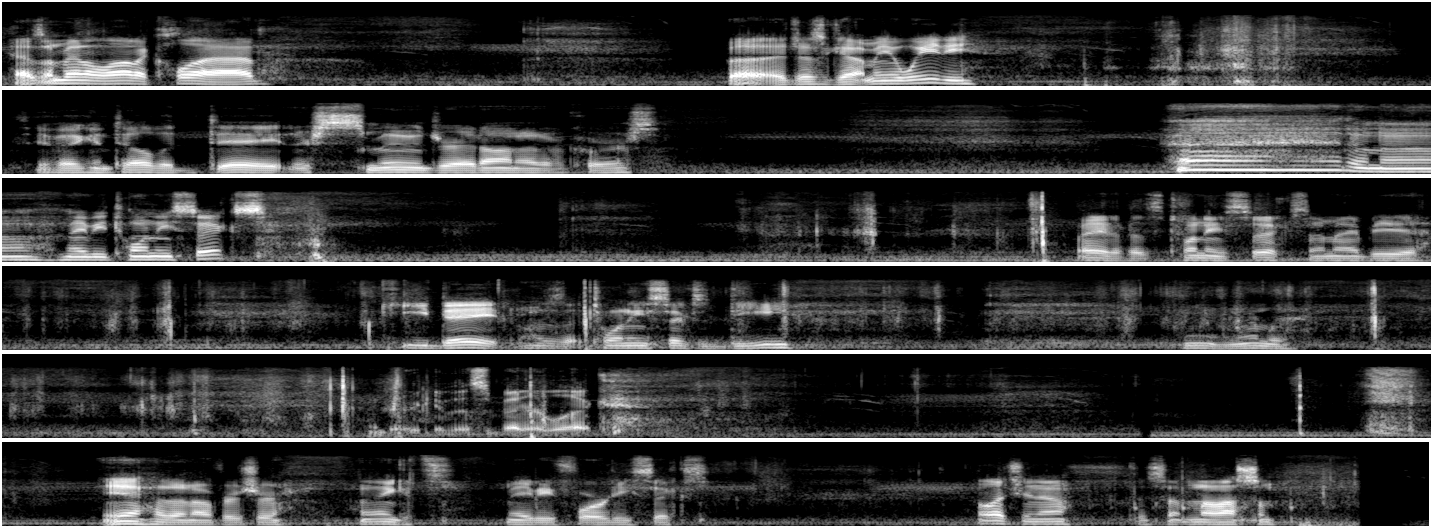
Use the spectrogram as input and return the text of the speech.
Hasn't been a lot of clad, but it just got me a wheatie. See if I can tell the date. There's smooth right on it, of course. I don't know, maybe 26. Wait, if it's 26, that might be a key date. What is it, 26D? I don't remember. I better give this a better look. Yeah, I don't know for sure. I think it's maybe 46. I'll let you know if it's something awesome.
